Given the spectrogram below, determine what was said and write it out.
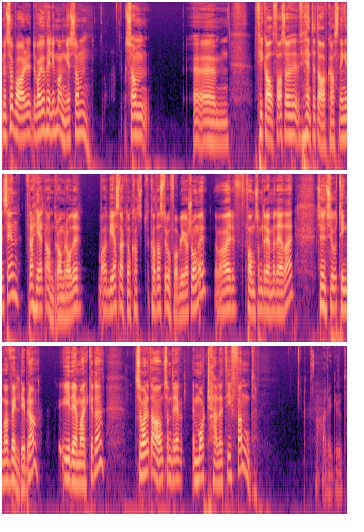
Men så var det, det var jo veldig mange som, som fikk alfa, altså hentet avkastningen sin fra helt andre områder. Vi har snakket om katastrofeobligasjoner. Det var fond som drev med det der. Syns jo ting var veldig bra i det markedet. Så var det et annet som drev Mortality Fund. Herregud.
